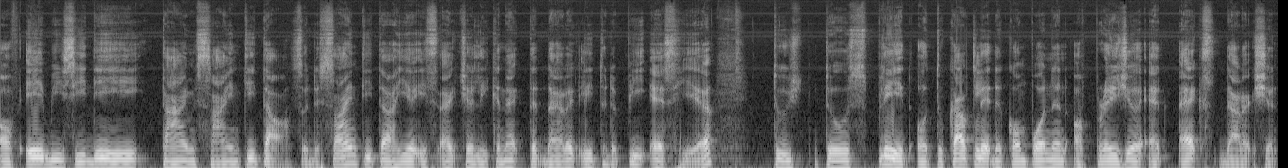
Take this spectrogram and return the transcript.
of ABCD times sine theta. So the sine theta here is actually connected directly to the PS here to, to split or to calculate the component of pressure at x direction.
